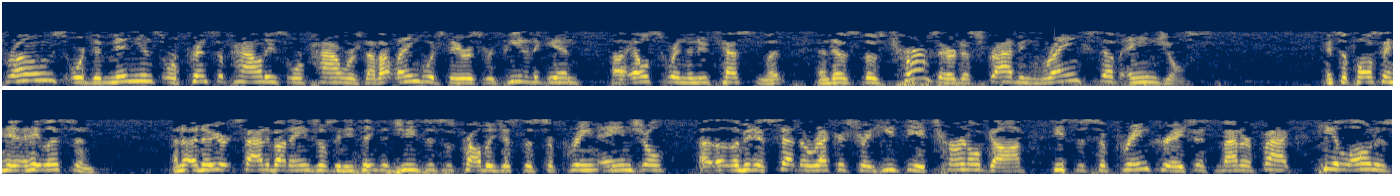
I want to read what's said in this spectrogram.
thrones or dominions or principalities or powers. Now that language there is repeated again uh, elsewhere in the New Testament, and those, those terms there are describing ranks of angels. And so Paul's saying, hey, hey listen, I know, I know, you're excited about angels and you think that Jesus is probably just the supreme angel. Uh, let me just set the record straight. He's the eternal God. He's the supreme creation. As a matter of fact, He alone is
